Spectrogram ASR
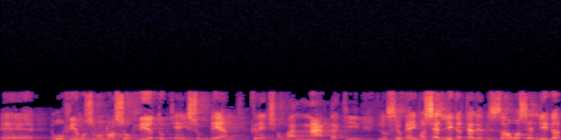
é, ouvimos no nosso ouvido que é isso mesmo, que crente não vale nada, que não sei o que. Aí você liga a televisão, você liga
